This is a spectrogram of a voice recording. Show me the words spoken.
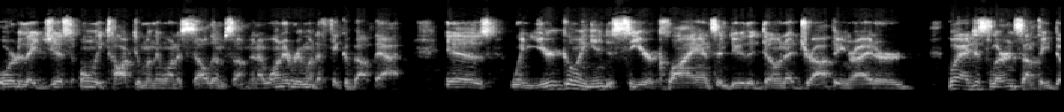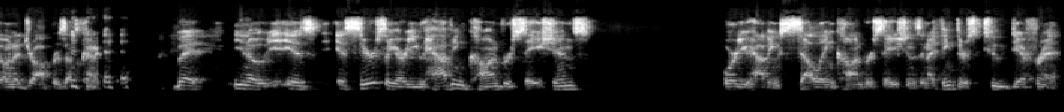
or do they just only talk to them when they want to sell them something and i want everyone to think about that is when you're going in to see your clients and do the donut dropping right or boy i just learned something donut droppers that's kind of but you know is is seriously are you having conversations or are you having selling conversations and i think there's two different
